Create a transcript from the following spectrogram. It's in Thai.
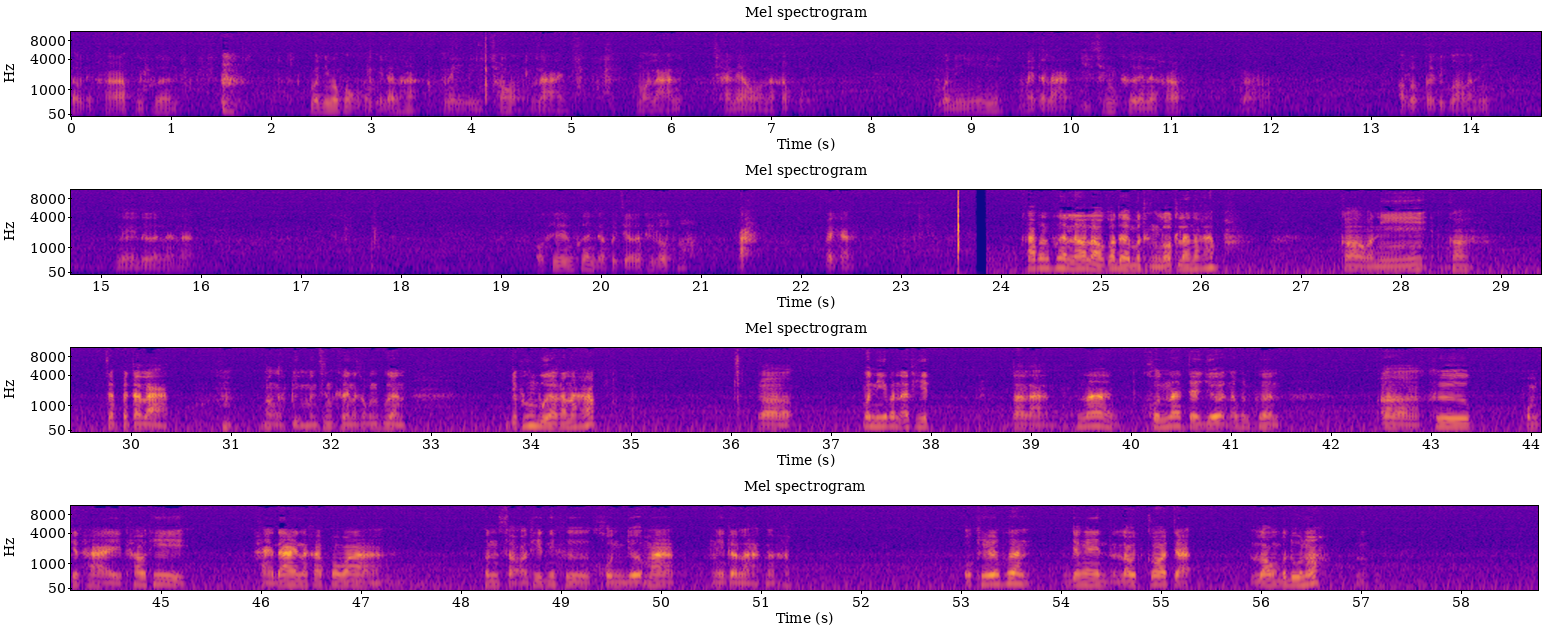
สวัสดีครับเพื่อนๆ วันนี้มาพบกับผมอีกแล้วนะฮะ ในช่องนายหมอร้านชาแนลนะครับผม วันนี้ไปตลาดอีกเช่นเคยนะครับเอารถไปดีกว่าวันนี้ เหนื่อยเดินนะนะโอเคเพื่อนๆเดี๋ยวไปเจอกันที่รถเนาะไปไปกัน ครับเพื่อนๆแล้วเราก็เดินมาถึงรถแล้วนะครับ ก็วันนี้ก็ จะไปตลาดบางกะปิเหมือนเช่นเคยนะครับเพื่อนๆอย่าเพิ่งเบื่อกันนะครับก็วันนี้วันอาทิตย์ตลาดน่าคนน่าจะเยอะนะเพื่อนๆเอ่อคือผมจะถ่ายเท่าที่ถ่ายได้นะครับ เพราะว่าวันเสาร์อาทิตย์นี่คือคนเยอะมากในตลาดนะครับ โอเคเพื่อนๆยังไงเราก็จะลองมาดูเนาะ ไ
